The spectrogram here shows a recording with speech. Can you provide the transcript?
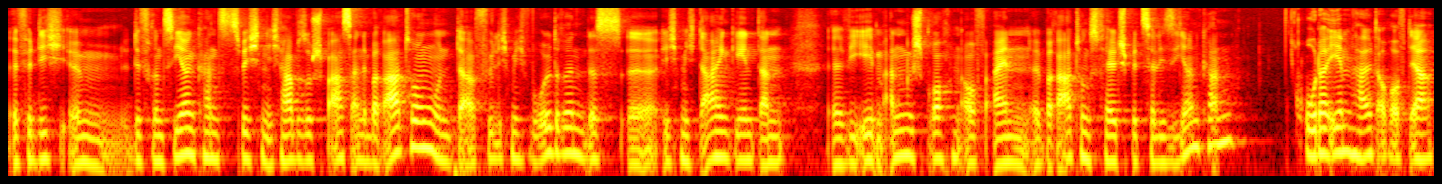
äh, für dich ähm, differenzieren kannst zwischen, ich habe so Spaß an der Beratung und da fühle ich mich wohl drin, dass äh, ich mich dahingehend dann, äh, wie eben angesprochen, auf ein äh, Beratungsfeld spezialisieren kann. Oder eben halt auch auf der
